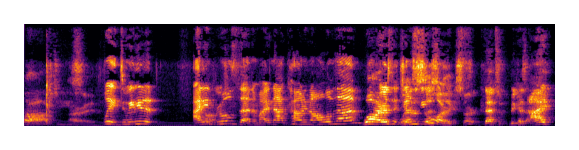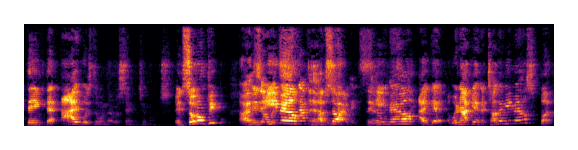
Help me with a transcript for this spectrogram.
Oh, jeez. All right. Wait, do we need a? I need Oh. rules then. Am I not counting all of them? Why- Or is it When just does this like yours? start? That's because I think that I was the one that was saying too much, and so don't people. I Alright, mean, so the it's email. definitely- I'm sorry. it's The definitely email I get. We're not getting a ton of emails, but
